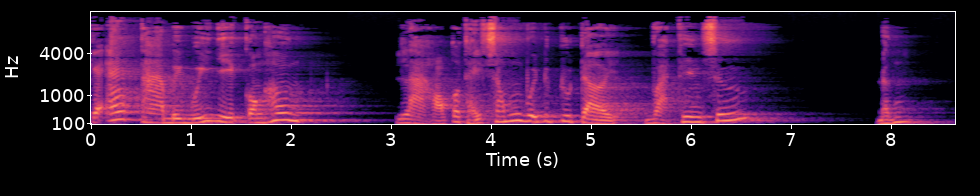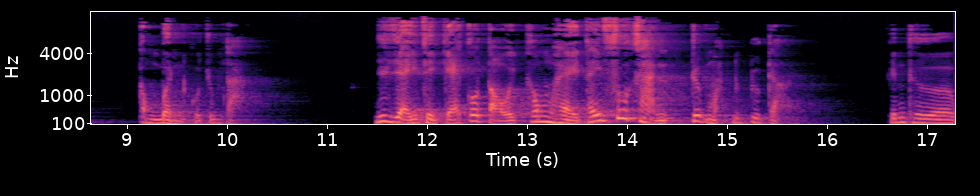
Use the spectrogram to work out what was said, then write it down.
Cái ác thà bị hủy diệt còn hơn là họ có thể sống với đức chúa trời và thiên sứ đấng công bình của chúng ta. Như vậy thì kẻ có tội không hề thấy phước hạnh trước mặt đức chúa trời kính thưa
